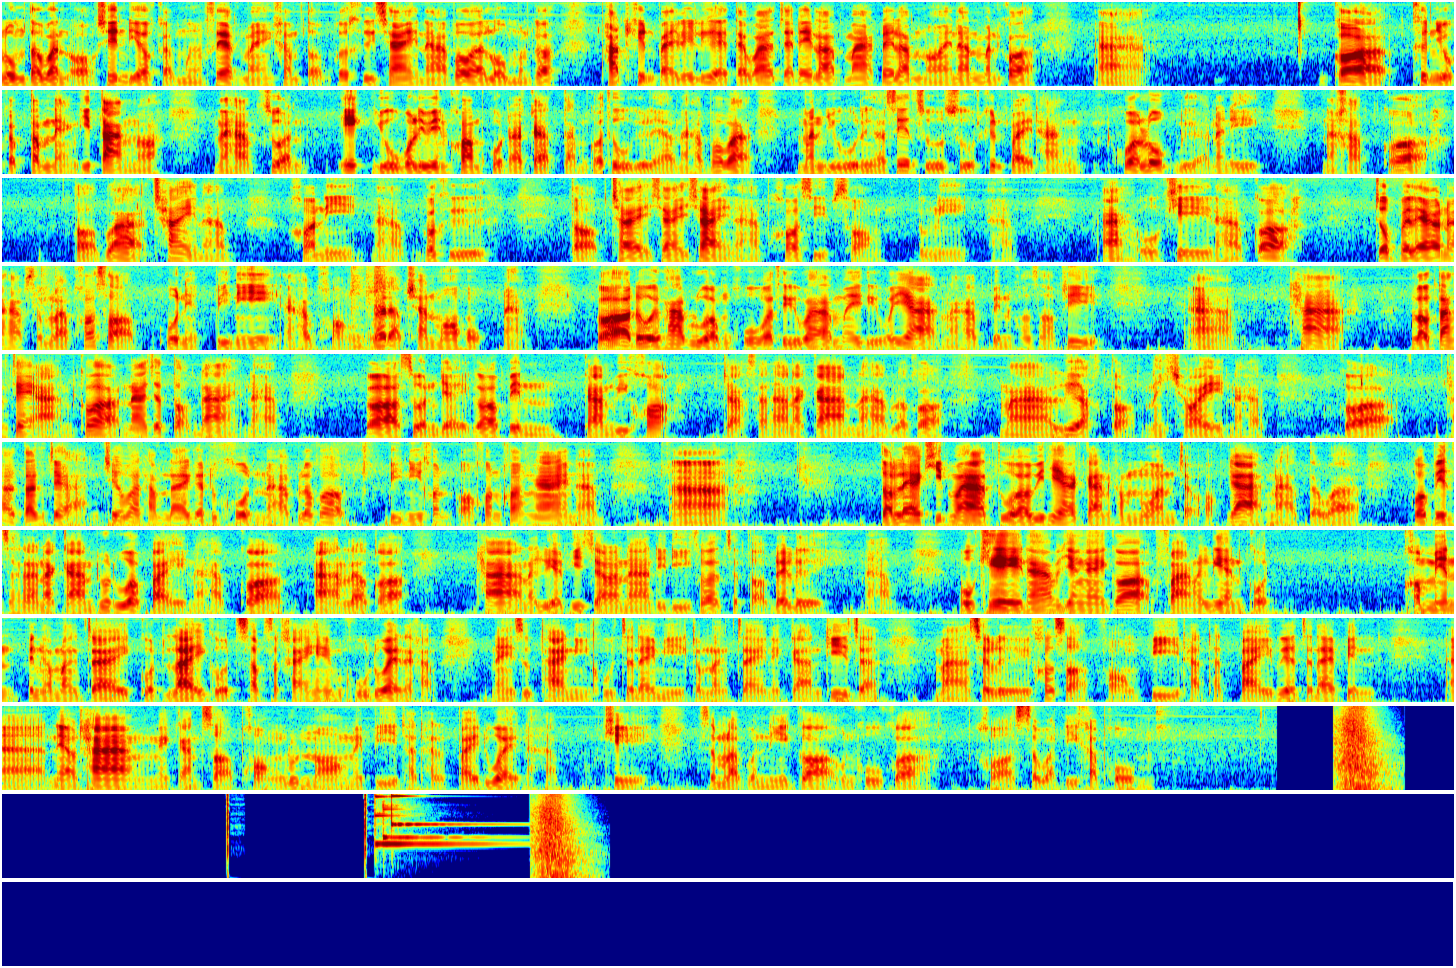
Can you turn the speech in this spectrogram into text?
ลมตะวันออกเช่นเดียวกับเมืองแซดไหมคำตอบก็คือใช่นะครับเพราะว่าลมมันก็พัดขึ้นไปเรื่อยๆ แต่ว่าจะได้รับมากได้รับน้อยนั้นมันก็ก็ขึ้นอยู่กับตำแหน่งที่ตั้งเนาะนะครับ ส่วน x อยู่บริเวณความกดอากาศต่ำก็ถูกอยู่แล้วนะครับ เพราะว่ามันอยู่เหนือเส้นศูนย์สูตรขึ้นไปทางขั้วโลกเหนือนั่นเองนะครับ ก็ตอบว่าใช่นะครับ ข้อนี้นะครับก็คือตอบใช่ใช่ใช่นะครับ ข้อ 42 ตรงนี้นะครับ อ่าโอเคนะครับ ก็จบไปแล้วนะครับสำหรับข้อสอบ o n e t ปีนี้นะครับของระดับชั้นม .6 นะครับ ก็โดยภาพรวมครูก็ถือว่าไม่ถือว่ายากนะครับ เป็นข้อสอบที่อ่าถ้าเราตั้งใจอ่านก็น่าจะตอบได้นะครับ ก็ส่วนใหญ่ก็เป็นการวิเคราะห์จากสถานการณ์นะครับ แล้วก็มาเลือกตอบในช้อยนะครับ ก็ ถ้าตั้งใจอ่านเชื่อว่าทำได้กันทุกคนนะครับ แล้วก็ปีนี้ค่อนออกค่อนข้างง่ายนะครับอ่าตอนแรกคิดว่าตัววิทยาการคำนวณจะออกยากนะครับ แต่ว่าก็เป็นสถานการณ์ทั่ว ๆ ไปนะครับ ก็อ่านแล้วก็ถ้านักเรียนพิจารณาดีๆ ก็จะตอบได้เลยนะครับ โอเคนะครับ ยังไงก็ฝากนักเรียนกด คอมเมนต์เป็นกำลังใจกดไลค์กด Subscribe ให้ครูด้วยนะครับ ในสุดท้ายนี้ครูจะได้มีกำลังใจในการที่จะมาเฉลยข้อสอบของปีถัดๆไป เพื่อจะได้เป็นแนวทางในการสอบของรุ่นน้องในปีถัดๆไปด้วยนะครับ โอเคสำหรับวันนี้ก็คุณครูก็ขอสวัสดีครับผม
